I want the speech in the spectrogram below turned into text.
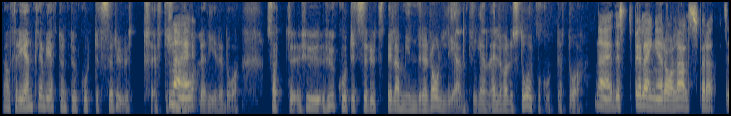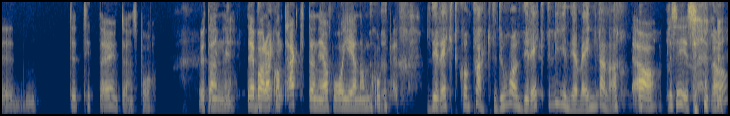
Ja, för egentligen vet du inte hur kortet ser ut eftersom Nej. du håller i det då. Så att hur, hur, kortet ser ut spelar mindre roll egentligen, eller vad det står på kortet då? Nej, det spelar ingen roll alls för att eh, det tittar jag inte ens på. Utan det är bara kontakten jag får genom kortet. Direkt kontakt, du har en direkt linje med änglarna. Ja, precis. Ja,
